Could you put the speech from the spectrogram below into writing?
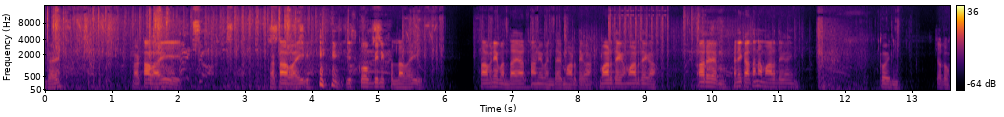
गए। कटा भाई। कटा भाई। स्कोप भी नहीं खुला भाई। सामने बंदा यार सामने बंदा है मार देगा मार देगा मार देगा। अरे मैंने कहा था ना मार देगा ही। कोई नहीं चलो।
